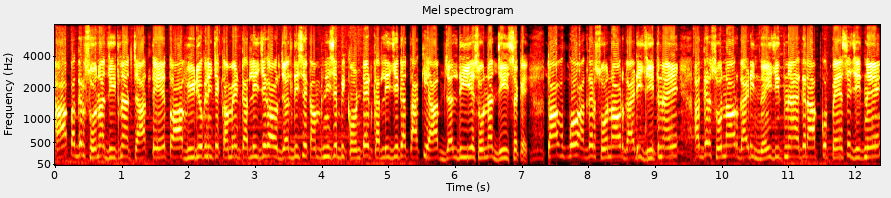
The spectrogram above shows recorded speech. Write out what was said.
आप अगर सोना जीतना चाहते हैं तो आप वीडियो के नीचे कमेंट कर लीजिएगा और जल्दी से कंपनी से भी कांटेक्ट कर लीजिएगा ताकि आप जल्दी ये सोना जीत सके। तो आपको अगर सोना और गाड़ी जीतना है, अगर सोना और गाड़ी नहीं जीतना है, अगर आपको पैसे जीतने हैं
